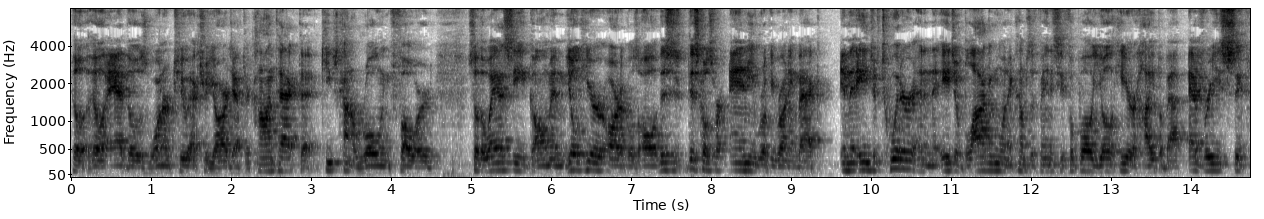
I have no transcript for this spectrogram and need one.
He'll he'll add those one or two extra yards after contact that keeps kind of rolling forward. So the way I see Gallman, you'll hear articles all this is this goes for any rookie running back in the age of Twitter and in the age of blogging, when it comes to fantasy football, you'll hear hype about every single.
